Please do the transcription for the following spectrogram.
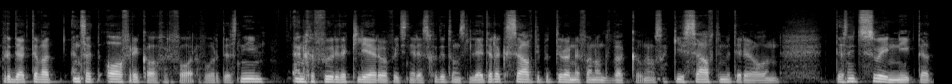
produkte wat in Suid-Afrika vervaardig word. Dis nie ingevoerde klere of iets nie. Dis goed dat ons letterlik self die patrone van ontwikkel en ons kies self die materiaal en dis net so uniek dat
